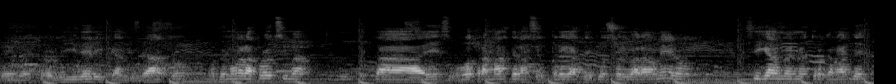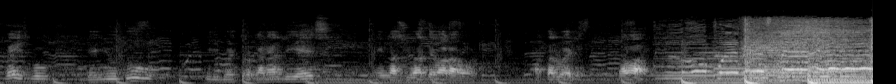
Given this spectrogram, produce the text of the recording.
de nuestro líder y candidato. Nos vemos a la próxima. Esta es otra más de las entregas de Yo Soy Baraonero. Síganos en nuestro canal de Facebook, de YouTube y nuestro canal 10 en la ciudad de Barahona. Hasta luego. Bye bye.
